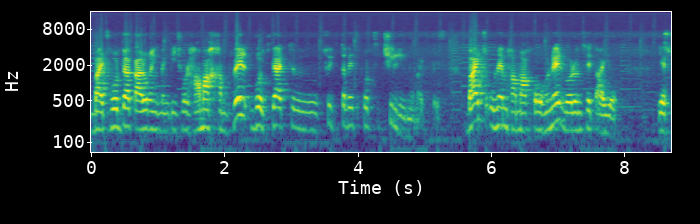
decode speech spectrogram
բայց որ դա կարող ենք մենք ինչ որ համախմբվել, ոչ, դա ցույց տվեց փորձը չի լինում այդպես բայց ունեմ համախոհներ, որոնց հետ այո, ես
